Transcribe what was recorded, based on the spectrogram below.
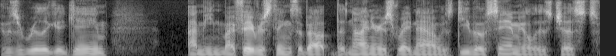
It was a really good game. I mean, my favorite things about the Niners right now is Deebo Samuel is just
